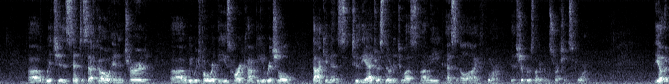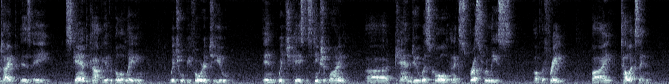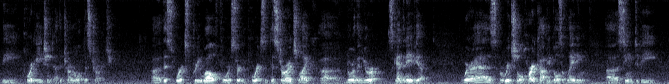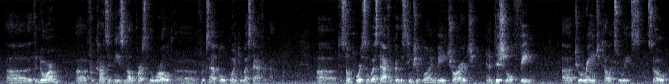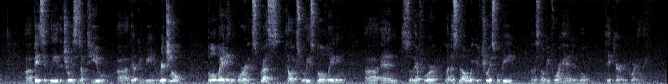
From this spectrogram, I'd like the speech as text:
uh, which is sent to Sefco, and in turn, uh, we would forward these hard copy original documents to the address noted to us on the SLI form, the Shipper's Letter of Instructions form. The other type is a scanned copy of a bill of lading, which will be forwarded to you, in which case the steamship line uh, can do what's called an express release of the freight by telexing the port agent at the terminal of discharge. Uh, this works pretty well for certain ports of discharge like uh, Northern Europe, Scandinavia, whereas original hard copy bills of lading uh, seem to be uh, the norm uh, for needs in other parts of the world, uh, for example, going to West Africa. Uh, to some ports in West Africa, the steamship line may charge an additional fee uh, to arrange a telex release. So basically, the choice is up to you. There can be an original bill of lading or an express telex release bill of lading, and so therefore, let us know what your choice will be. Let us know beforehand, and we'll take care of it accordingly.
